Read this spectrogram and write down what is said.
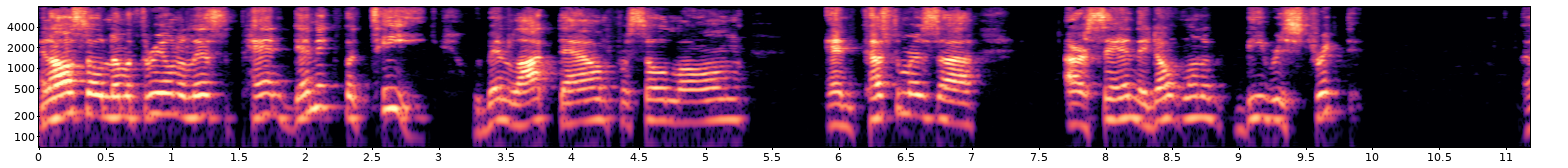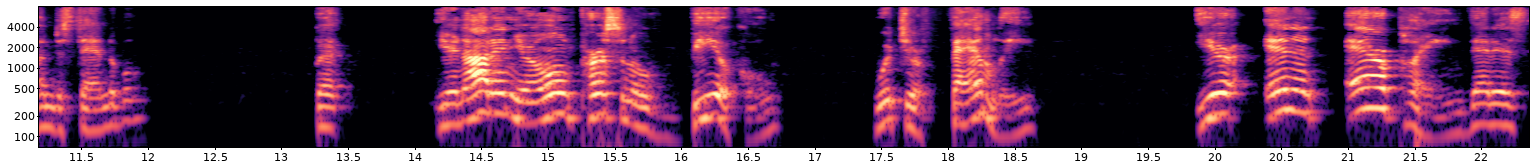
And also, number three on the list, pandemic fatigue. We've been locked down for so long, and customers uh, are saying they don't want to be restricted. Understandable. But you're not in your own personal vehicle with your family. You're in an airplane that is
